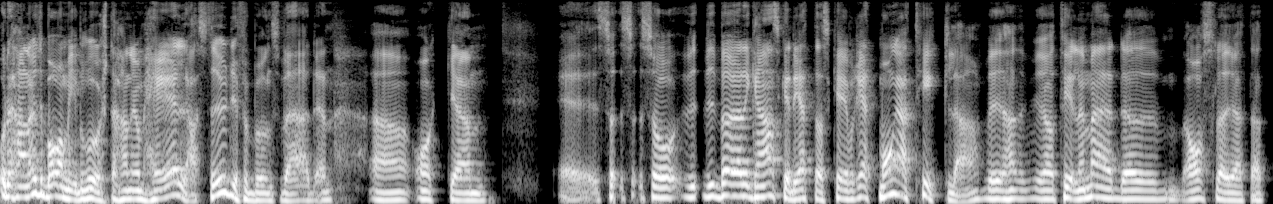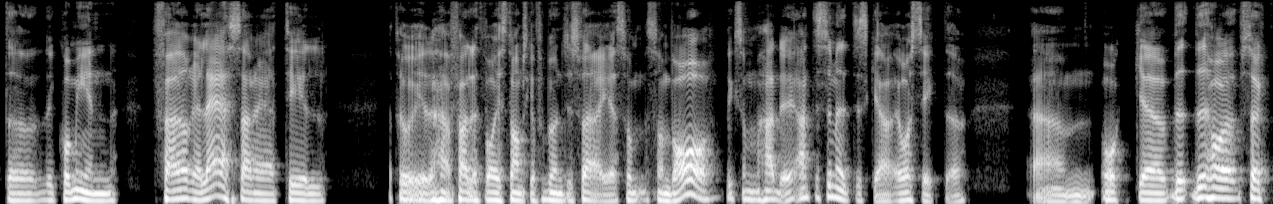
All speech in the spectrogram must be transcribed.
Och det handlar inte bara om Ibn Rushd, det handlar om hela studieförbundsvärlden. Uh, och, um, så, så, så, vi började granska detta, skrev rätt många artiklar. Vi, vi har till och med uh, avslöjat att uh, det kom in föreläsare till, jag tror i det här fallet var Islamiska förbundet i Sverige, som, som var, liksom, hade antisemitiska åsikter. Um, och uh, vi, vi, har försökt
